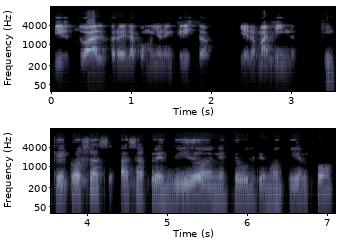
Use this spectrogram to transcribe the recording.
virtual, pero es la comunión en Cristo y es lo más lindo. ¿Y qué cosas has aprendido en este último tiempo?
